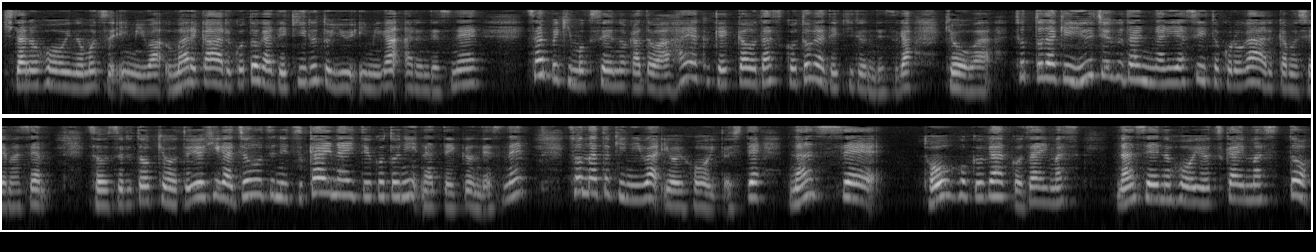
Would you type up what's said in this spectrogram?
北の方位の持つ意味は生まれ変わることができるという意味があるんですね。三匹木星の方は早く結果を出すことができるんですが、今日はちょっとだけ優柔不断になりやすいところがあるかもしれません。そうすると今日という日が上手に使えないということになっていくんですね。そんな時には良い方位として南西、東北がございます。南西の方位を使いますと、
